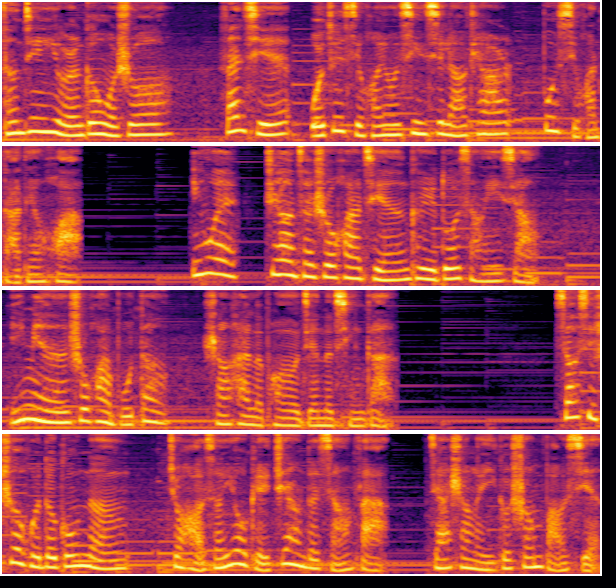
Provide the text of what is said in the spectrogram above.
曾经有人跟我说：“番茄，我最喜欢用信息聊天，不喜欢打电话，因为这样在说话前可以多想一想，以免说话不当，伤害了朋友间的情感。消息撤回的功能，就好像又给这样的想法加上了一个双保险。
